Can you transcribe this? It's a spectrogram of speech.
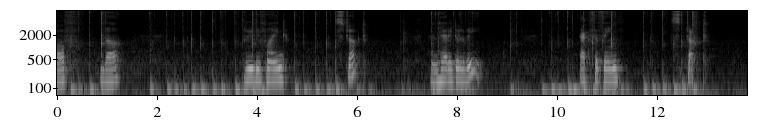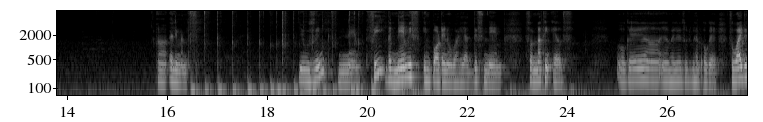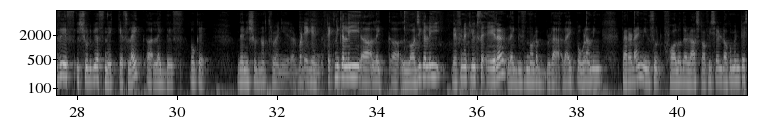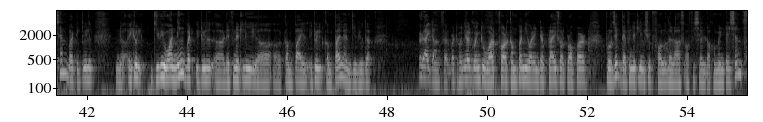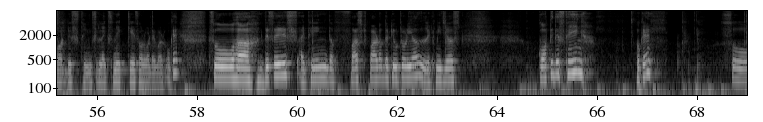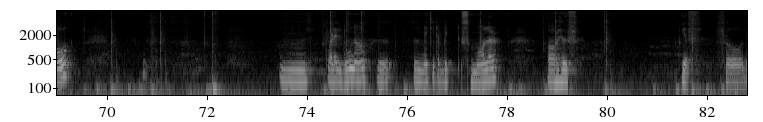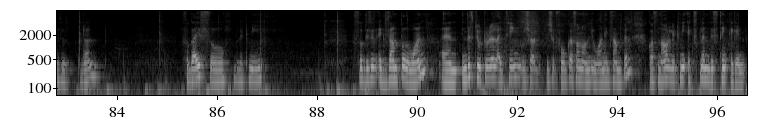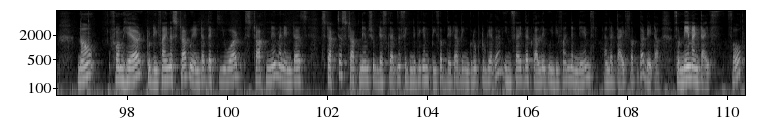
of the predefined struct. And here it will be accessing struct uh, elements using name. See the name is important over here this name. So nothing else okay uh, should have okay. So why this is it should be a snake case like uh, like this okay. Then it should not throw any error. But again technically uh, like uh, logically definitely it's an error like this is not a right programming paradigm. You should follow the rust official documentation but it will it will give you warning but it will uh, definitely uh, uh, compile it will compile and give you the right answer. But when you are going to work for a company or enterprise or proper project definitely you should follow the rust official documentation for these things like snake case or whatever okay? So uh, this is I think the first part of the tutorial. Let me just copy this thing okay? So um, what I'll do now I'll, make it a bit smaller or else yes so this is done. So guys so let me so this is example one and in this tutorial i think we should we should focus on only one example because now let me explain this thing again. Now from here to define a struct we enter the keyword struct name and enter structure. Struct name should describe the significant piece of data being grouped together. Inside that curly we define the names and the types of the data. So name and types. So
